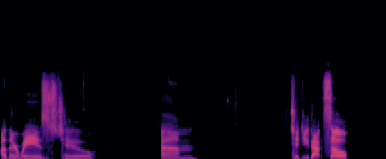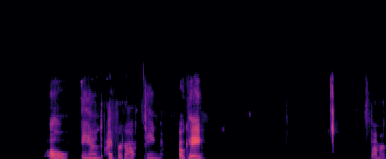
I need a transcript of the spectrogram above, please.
other ways to um to do that. So oh, and I forgot. Dang. Okay. Bummer.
